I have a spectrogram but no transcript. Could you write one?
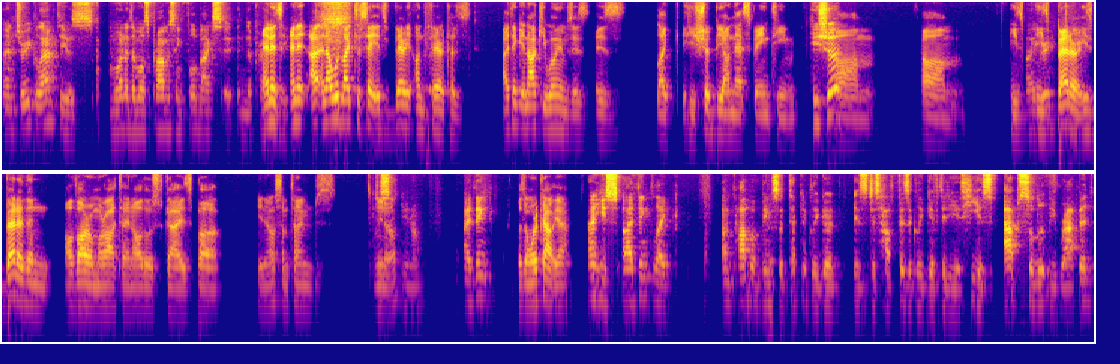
And Tariq Lamptey was one of the most promising fullbacks in the Premier and it's League. and it and I would like to say it's very unfair because I think Inaki Williams is is like he should be on that Spain team. he should. Um, um, he's he's better. He's better than Alvaro Morata and all those guys. But you know, sometimes you Just, know you know, I think, doesn't work out. Yeah, and he's. I think like, on top of being so technically good, is just how physically gifted he is. He is absolutely rapid.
